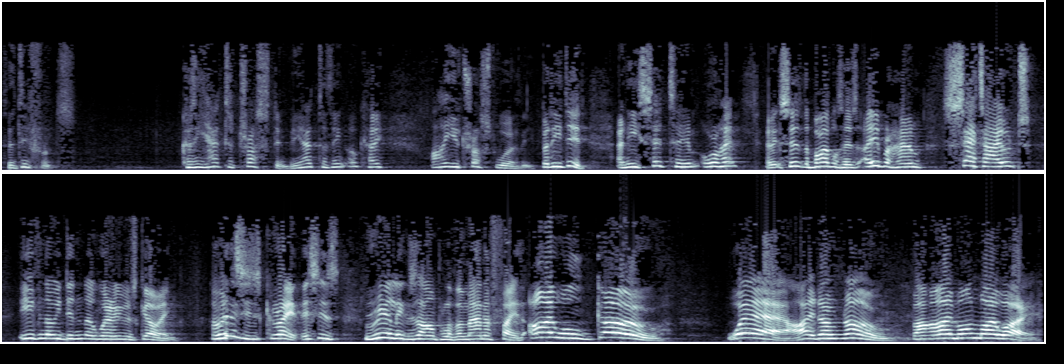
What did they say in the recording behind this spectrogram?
It's a difference. Because he had to trust him. He had to think, okay, are you trustworthy? But he did. And he said to him, All right. And it says, the Bible says, Abraham set out even though he didn't know where he was going. I mean, this is great. This is real example of a man of faith. I will go. Where? I don't know. But I'm on my way.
